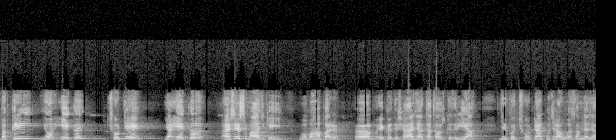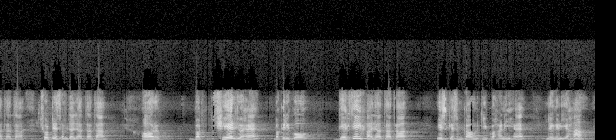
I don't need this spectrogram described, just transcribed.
बकरी यो एक छोटे या एक ऐसे समाज की वो वहाँ पर एक दर्शाया जाता था उसके ज़रिया, जिनको छोटा कुचला हुआ समझा जाता था, छोटे समझा जाता था। और बक, शेर जो है, बकरी को देखते ही खा जाता था। इस किस्म का उनकी कहानी है। लेकिन यहाँ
